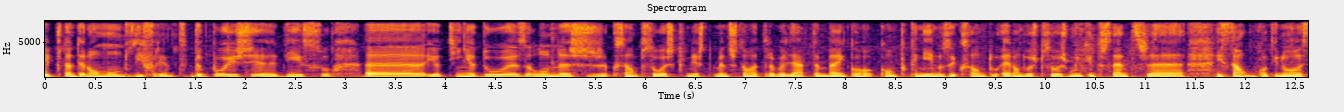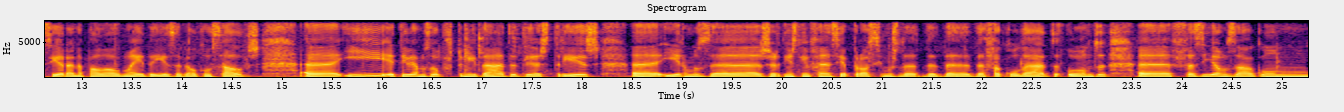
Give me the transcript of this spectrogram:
e portanto era um mundo diferente. Depois uh, disso, uh, eu tinha duas alunas que são pessoas que neste momento estão a trabalhar também com, com pequeninos e que são, eram duas pessoas muito interessantes e são, continuam a ser, Ana Paula Almeida e Isabel Gonçalves. e tivemos a oportunidade de as três irmos a jardins de infância próximos da, da, da, da faculdade, onde fazíamos algum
